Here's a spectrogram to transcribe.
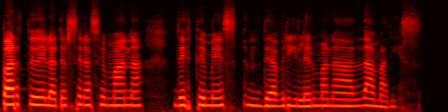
parte de la tercera semana de este mes de abril, hermana Damaris.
